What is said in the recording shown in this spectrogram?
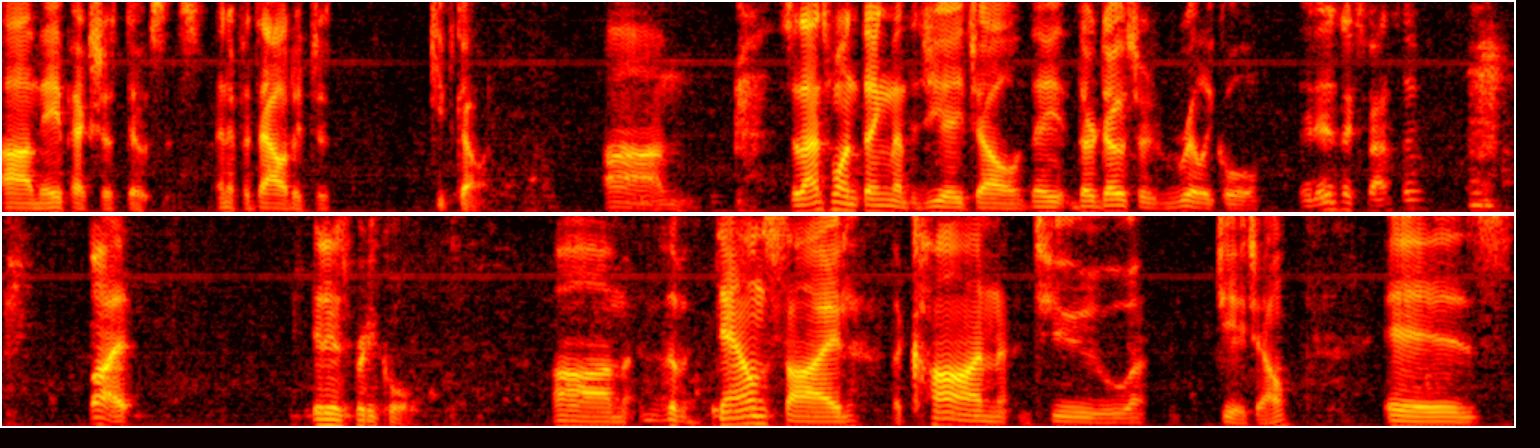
Um, the apex just doses. And if it's out it just keeps going. Um, so that's one thing that the ghl they their doser is really cool. It is expensive but it is pretty cool. Um, the downside the con to GHL is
